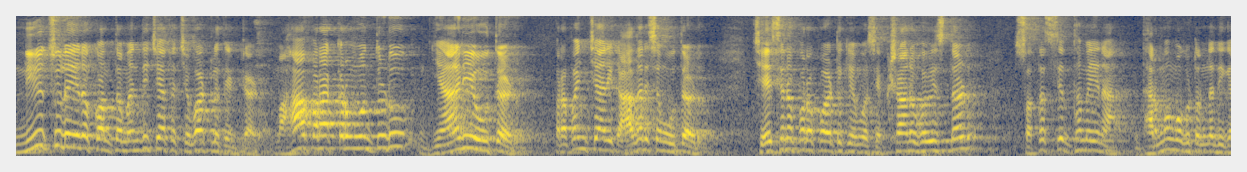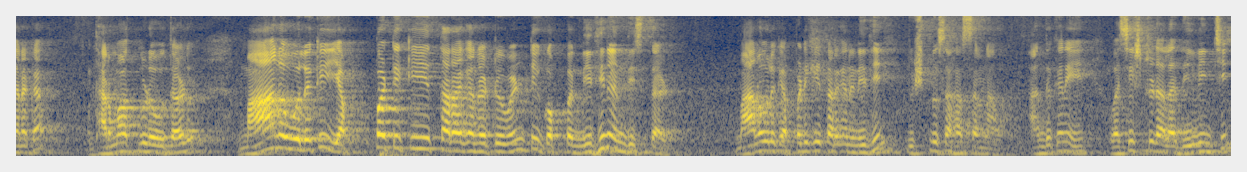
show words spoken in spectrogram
నీచులైన కొంతమంది చేత చివాట్లు తింటాడు. మహాపరాక్రమవంతుడు జ్ఞాని అవుతాడు. ప్రపంచానికి ఆదర్శం అవుతాడు చేసిన పొరపాటుకేమో శిక్ష అనుభవిస్తాడు స్వతసిద్ధమైన ధర్మం ఒకటి ఉన్నది గనక ధర్మాత్ముడు అవుతాడు మానవులకి ఎప్పటికీ తరగనటువంటి గొప్ప నిధిని అందిస్తాడు. మానవులకు ఎప్పటికీ తరగని నిధి విష్ణు సహస్రనామం. అందుకని వశిష్ఠుడు అలా దీవించి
